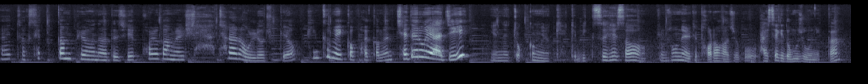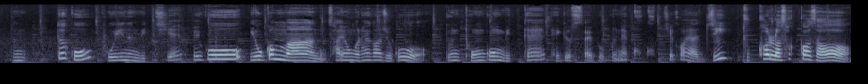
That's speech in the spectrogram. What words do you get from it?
살짝 색감 표현하듯이 펄감을 샤 차라라 올려줄게요. 핑크 메이크업 할 거면 제대로 해야지. 얘는 조금 이렇게, 이렇게 믹스해서 좀 손에 이렇게 덜어가지고 발색이 너무 좋으니까 눈 뜨고 보이는 위치에 그리고 이것만 사용을 해가지고 눈 동공 밑에 애교살 부분에 콕콕 찍어야지 두 컬러 섞어서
